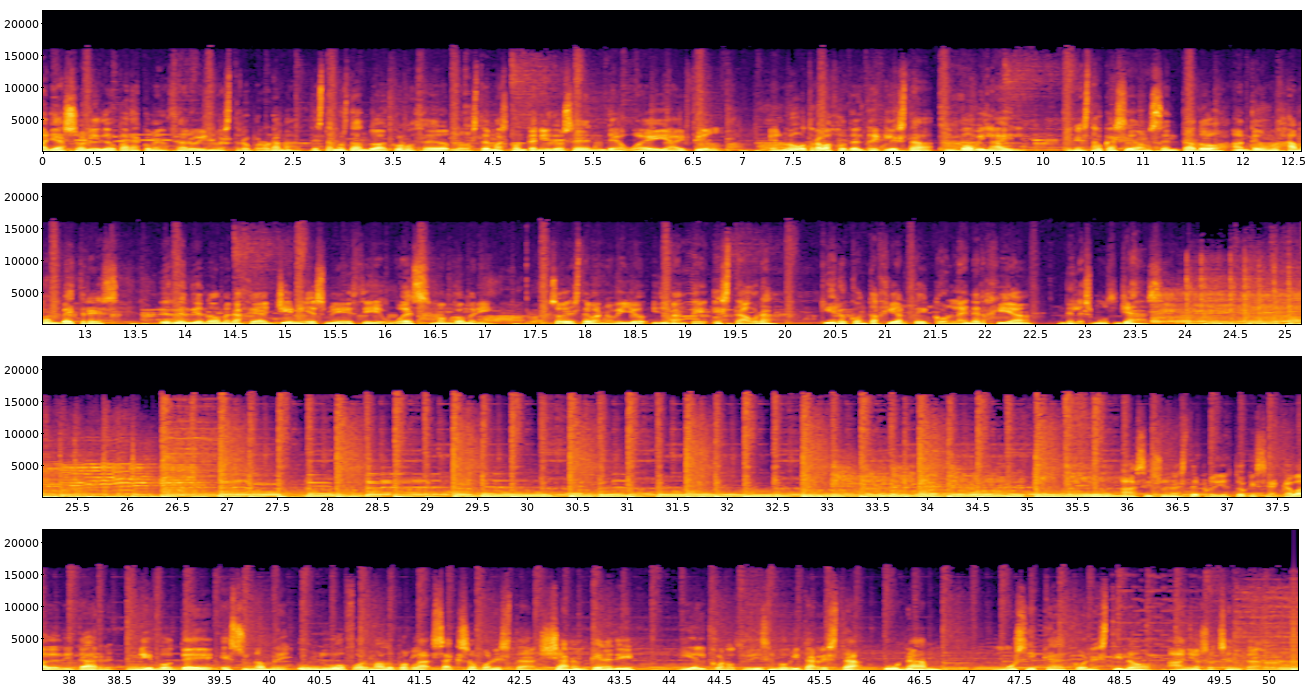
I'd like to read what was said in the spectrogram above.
Vaya sonido para comenzar hoy nuestro programa. Te estamos dando a conocer los temas contenidos en The Way I Feel, el nuevo trabajo del teclista Bobby Lyle, en esta ocasión sentado ante un Hammond B3 y rindiendo homenaje a Jimmy Smith y Wes Montgomery. Soy Esteban Novillo y durante esta hora quiero contagiarte con la energía del smooth jazz. Así suena este proyecto que se acaba de editar. Nivo D es su nombre, un dúo formado por la saxofonista Shannon Kennedy y el conocidísimo guitarrista Unam. Música con estilo años 80.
